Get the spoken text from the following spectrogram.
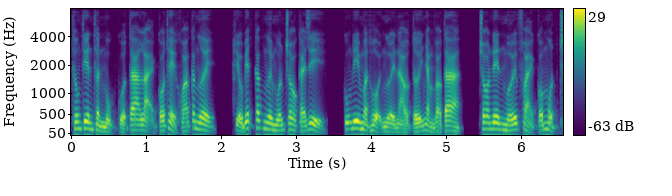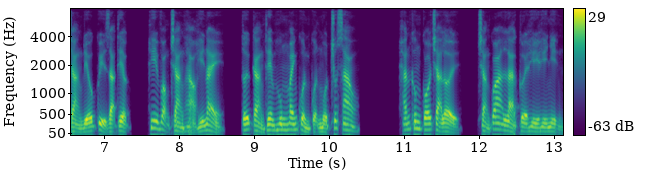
thông thiên thần mục của ta lại có thể khóa các ngươi, hiểu biết các ngươi muốn cho cái gì, cũng đi mật hội người nào tới nhằm vào ta, cho nên mới phải có một chàng điếu quỷ dạ tiệc hy vọng chàng hảo hí này, tới càng thêm hung manh quần quận một chút sao? Hắn không có trả lời, chẳng qua là cười hì hì nhìn.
